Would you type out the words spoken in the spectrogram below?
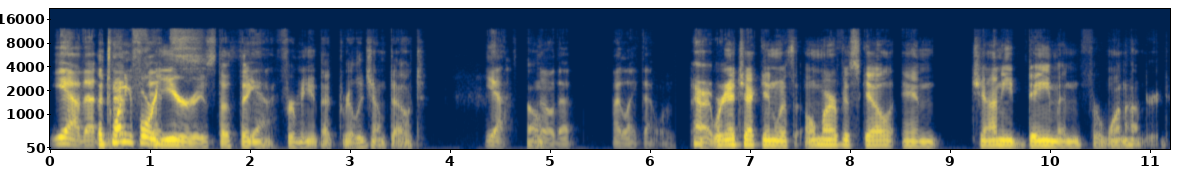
yeah, that The that 24 year is the thing Yeah. for me that really jumped out. Yeah. Oh. No, that I like that one. All right, we're gonna check in with Omar Vizquel and Johnny Damon for 100.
